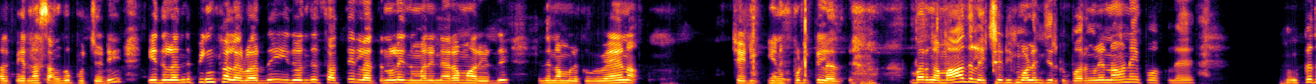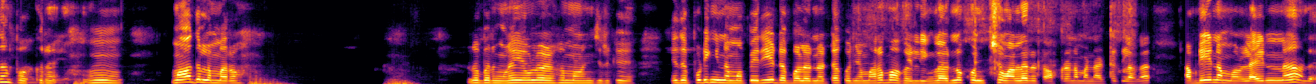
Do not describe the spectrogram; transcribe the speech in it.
அது பேர் என்ன சங்குப்பூ செடி இதுல பிங்க் கலர் வருது. இது வந்து சத்து இல்லாததுனால இந்த மாதிரி நிறம் மாறிடுது. இது நம்மளுக்கு வேணாம். செடி எனக்கு பிடிக்கல அது. மாதுளை செடி முளைஞ்சிருக்கு பாருங்களேன். நானே பார்க்கல. இப்போ தான் பார்க்குறேன். ம். மாதுளை மரம். இந்த பாருங்களேன் எவ்வளோ அழகாக முளைஞ்சிருக்கு இதை பிடிங்கி நம்ம பெரிய டப்பாவில் நட்டால் கொஞ்சம் மரமாகும் இல்லைங்களா? இன்னும் கொஞ்சம் வளரட்டும். அப்புறம் நம்ம நட்டுக்கலாங்க. அப்படியே நம்ம லைனாக அதை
